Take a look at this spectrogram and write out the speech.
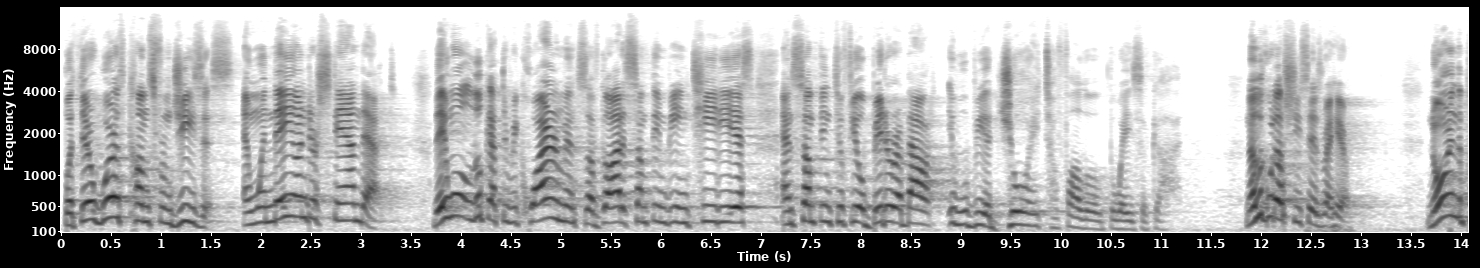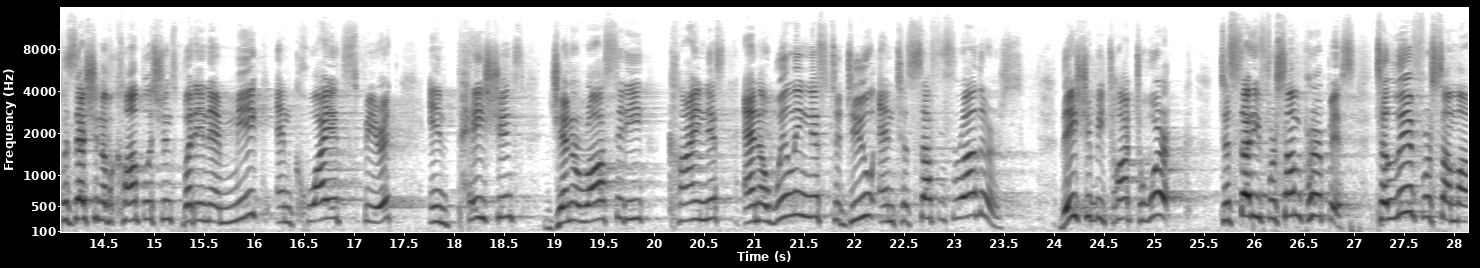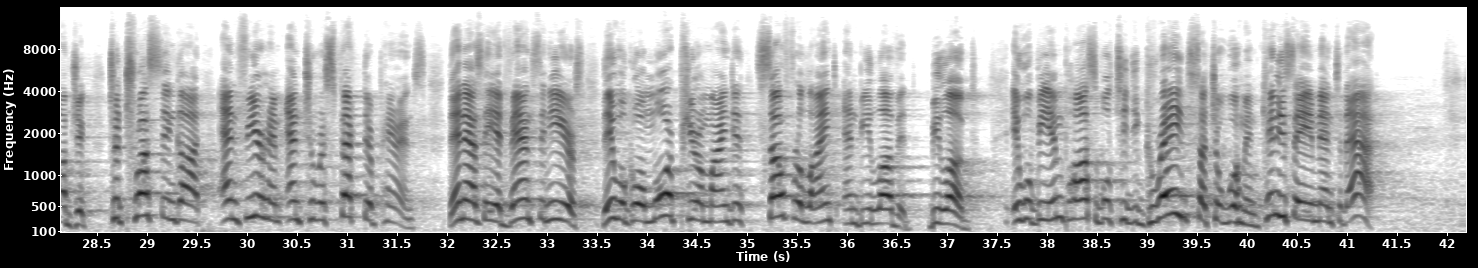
But their worth comes from Jesus. And when they understand that, they won't look at the requirements of God as something being tedious and something to feel bitter about. It will be a joy to follow the ways of God. Now, look what else she says right here nor in the possession of accomplishments, but in a meek and quiet spirit, in patience, generosity, kindness, and a willingness to do and to suffer for others. They should be taught to work, to study for some purpose, to live for some object, to trust in God and fear Him, and to respect their parents. Then, as they advance in years, they will grow more pure minded, self reliant, and beloved. beloved. It will be impossible to degrade such a woman. Can you say amen to that?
